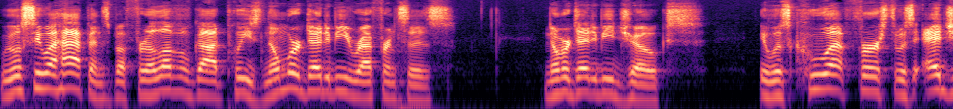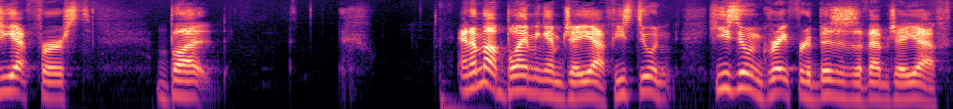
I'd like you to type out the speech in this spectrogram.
we will see what happens. But for the love of God, please, no more WWE references, no more WWE jokes. It was cool at first, it was edgy at first, but and I'm not blaming MJF. He's doing he's doing great for the business of MJF.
